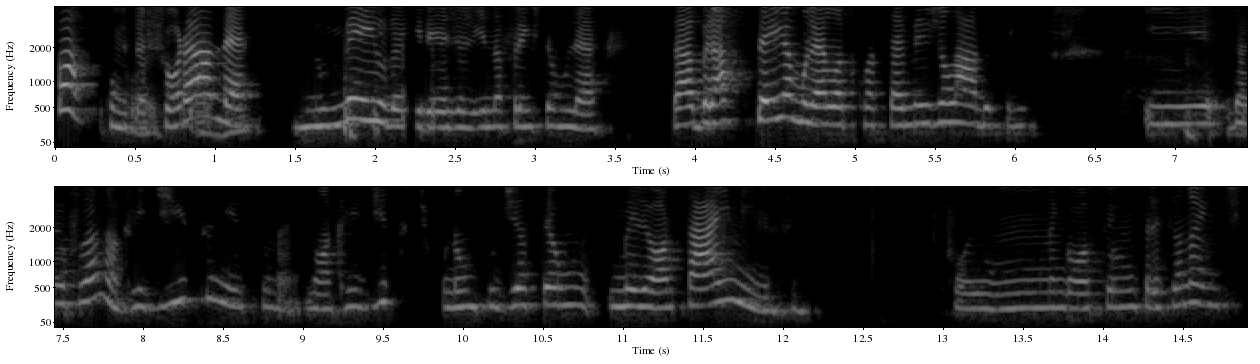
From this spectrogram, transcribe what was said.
pá, comecei a chorar, né? No meio da igreja ali, na frente da mulher. Daí abracei a mulher, ela ficou até meio gelada, assim. E daí eu falei, ah, não acredito nisso, né? Não acredito, tipo, não podia ser um melhor timing, assim. Foi um negócio impressionante.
